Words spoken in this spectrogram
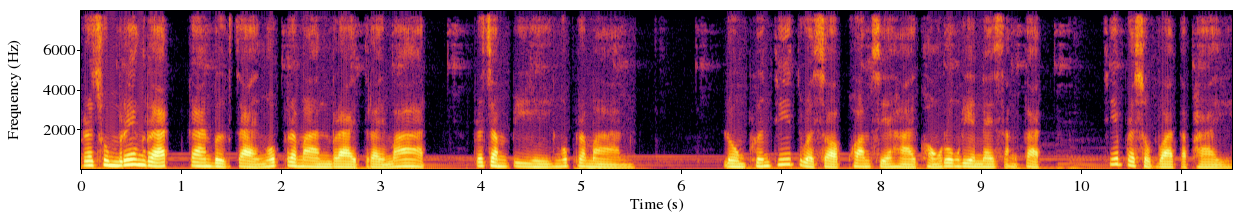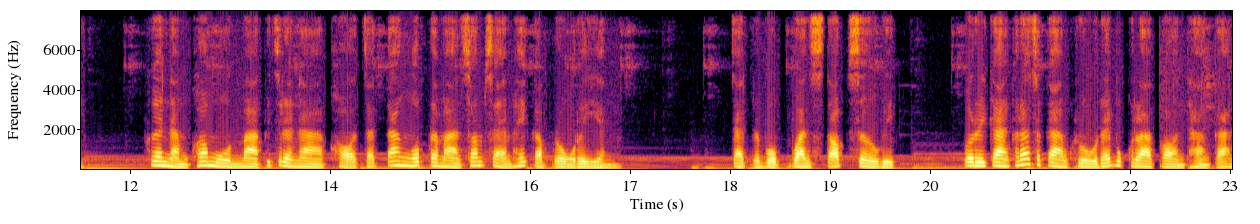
ประชุมเร่งรัดการเบิกจ่ายงบประมาณรายไตรมาสประจำปีงบประมาณ ลงพื้นที่ตรวจสอบความเสียหายของโรงเรียนในสังกัด ที่ประสบวาตภัย เพื่อนำข้อมูลมาพิจารณาขอจัดตั้งงบประมาณซ่อมแซมให้กับโรงเรียน จัดระบบ One Stop Service บริการข้าราชการครูและบุคลากรทางการ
